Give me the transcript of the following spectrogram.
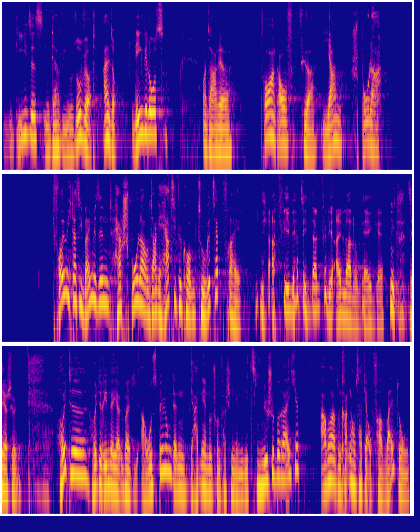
wie dieses Interview so wird. Also, legen wir los und sage Vorhang auf für Jan Spoler. Ich freue mich, dass Sie bei mir sind, Herr Spoler, und sage herzlich willkommen zu Rezeptfrei. Ja, vielen herzlichen Dank für die Einladung, Henke. Sehr schön. Heute, heute reden wir ja über die Ausbildung, denn wir hatten ja nun schon verschiedene medizinische Bereiche, aber so ein Krankenhaus hat ja auch Verwaltung.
